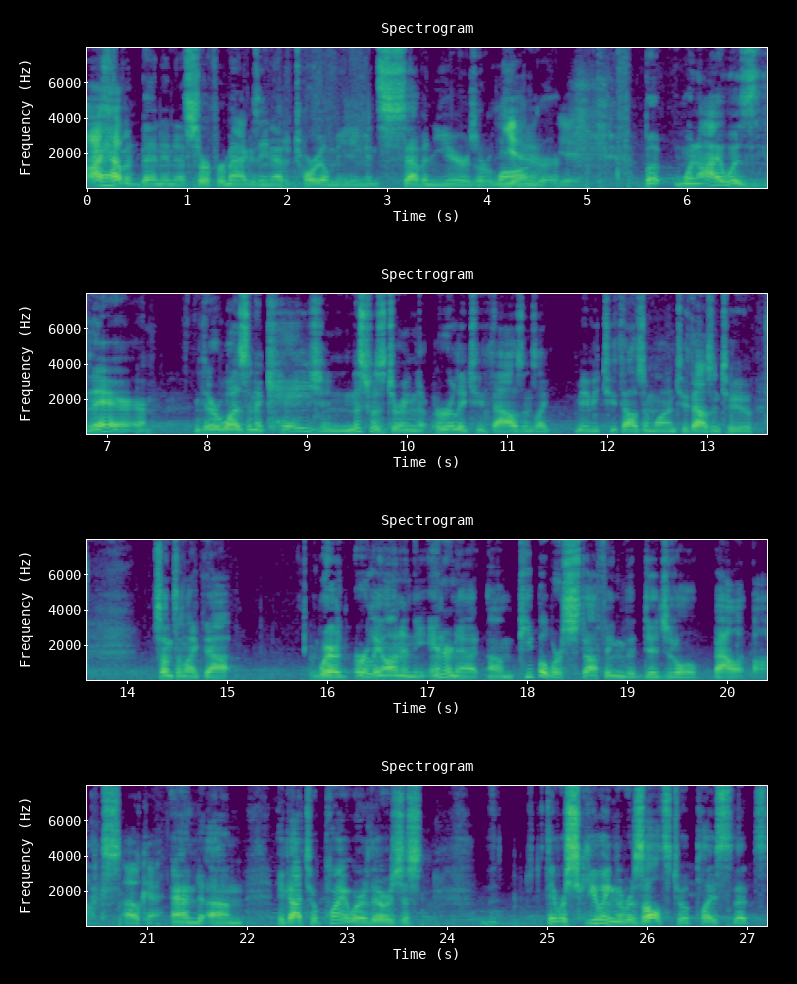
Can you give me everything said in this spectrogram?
I haven't been in a Surfer Magazine editorial meeting in seven years or longer. Yeah, yeah. But when I was there, there was an occasion, and this was during the early 2000s, like maybe 2001, 2002, something like that, where early on in the internet, um, people were stuffing the digital ballot box. Okay. And um, it got to a point where there was just, they were skewing the results to a place that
